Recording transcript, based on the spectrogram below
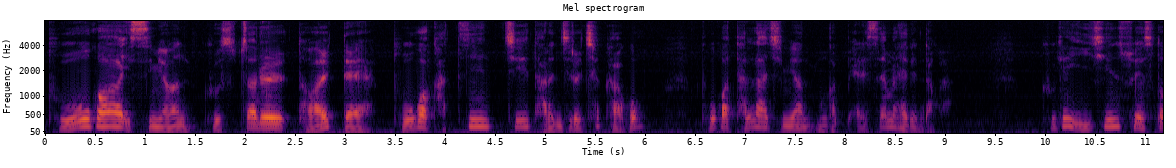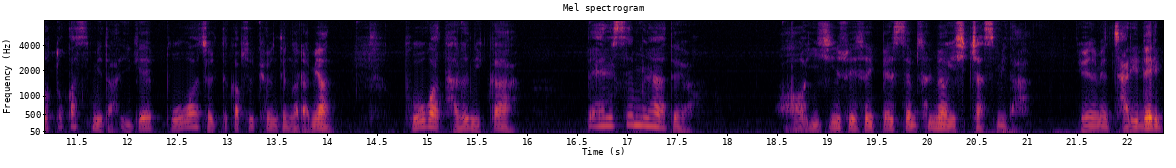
부호가 있으면 그 숫자를 더할 때 부호가 같은지 다른지를 체크하고 부호가 달라지면 뭔가 뺄셈을 해야 된다고요. 그게 이진수에서도 똑같습니다. 이게 부호와 절대값을 표현된 거라면 부호가 다르니까 뺄셈을 해야 돼요. 어, 이 진수에서의 뺄셈 설명하기 쉽지 않습니다. 왜냐하면 자리 내림,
